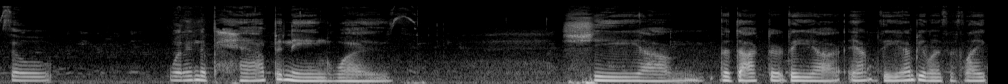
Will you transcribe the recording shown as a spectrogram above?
so, what ended up happening was she, um, the doctor, the uh, am- the ambulance is like,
